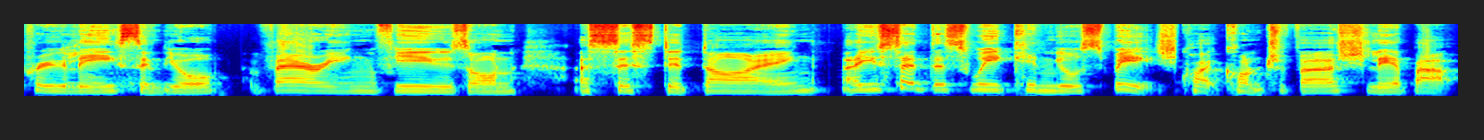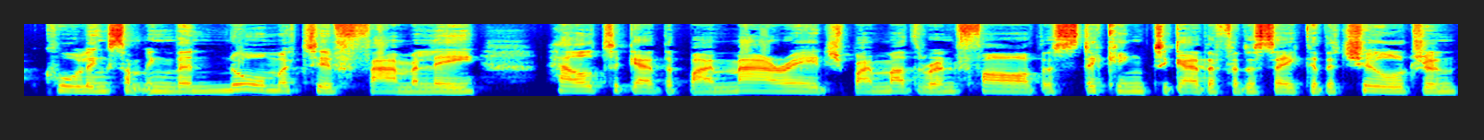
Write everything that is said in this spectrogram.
Prue Leith, and your varying views on assisted dying. Now, you said this week in your speech, quite controversially, about calling something the normative family, held together by marriage, by mother and father, sticking together for the sake of the children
